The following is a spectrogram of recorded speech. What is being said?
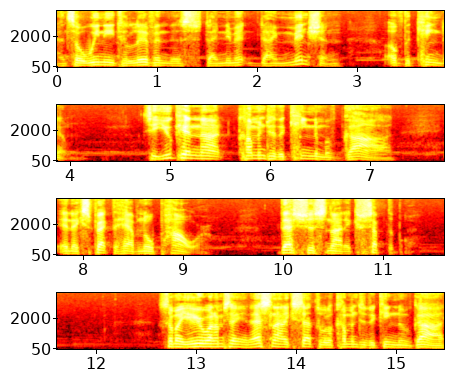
And so we need to live in this dimension of the kingdom. See, you cannot come into the kingdom of God and expect to have no power. That's just not acceptable. Somebody hear what I'm saying? That's not acceptable to come into the kingdom of God.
